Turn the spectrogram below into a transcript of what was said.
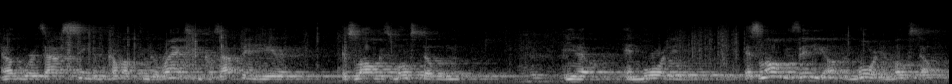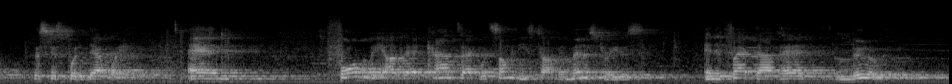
In other words, I've seen them come up through the ranks because I've been here as long as most of them, you know, and more than, as long as any of them, more than most of them. Let's just put it that way. And Formerly, I've had contact with some of these top administrators, and in fact, I've had literally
